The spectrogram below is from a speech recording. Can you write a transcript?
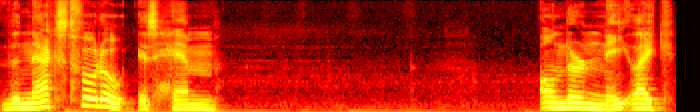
The next photo is him underneath, like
